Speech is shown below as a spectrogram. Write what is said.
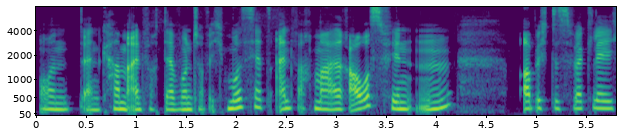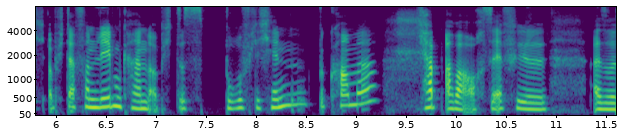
Und dann kam einfach der Wunsch auf, ich muss jetzt einfach mal rausfinden, ob ich das wirklich, ob ich davon leben kann, ob ich das beruflich hinbekomme. Ich habe aber auch sehr viel, also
